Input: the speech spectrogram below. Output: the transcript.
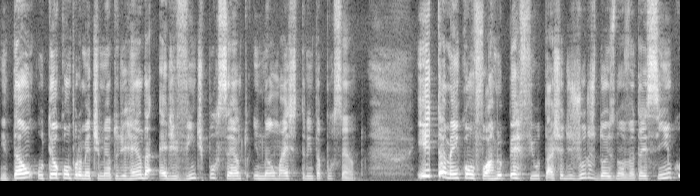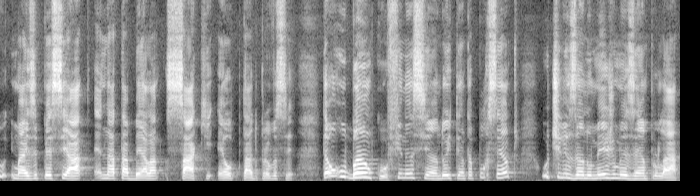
Então, o teu comprometimento de renda é de 20% e não mais 30%. E também conforme o perfil taxa de juros 2,95 mais IPCA na tabela saque é optado para você. Então o banco financiando 80%, utilizando o mesmo exemplo lá,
